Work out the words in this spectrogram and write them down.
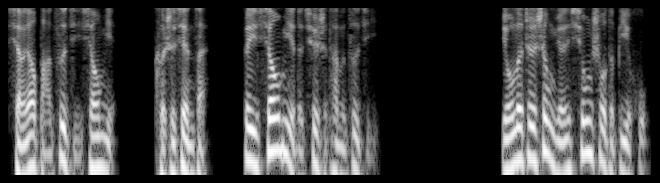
想要把自己消灭，可是现在被消灭的却是他们自己。有了这圣元凶兽的庇护，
